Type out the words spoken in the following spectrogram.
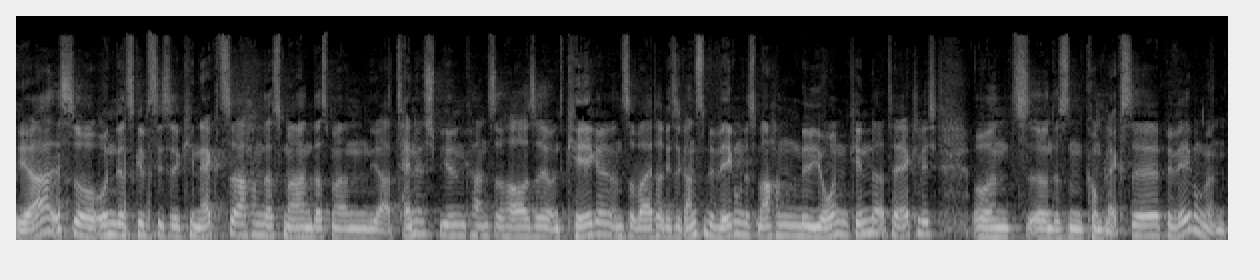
Ja, ist so. Und jetzt gibt es diese Kinect-Sachen, dass man, dass man ja Tennis spielen kann zu Hause und Kegeln und so weiter. Diese ganzen Bewegungen, das machen Millionen Kinder täglich und, und das sind komplexe Bewegungen.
